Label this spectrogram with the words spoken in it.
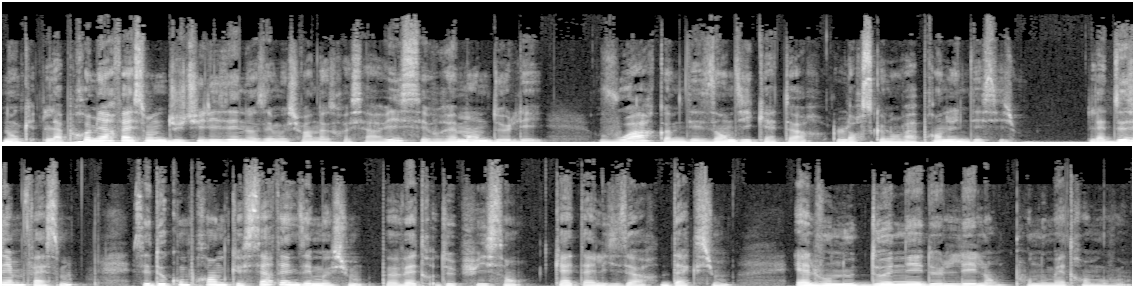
Donc la première façon d'utiliser nos émotions à notre service, c'est vraiment de les voir comme des indicateurs lorsque l'on va prendre une décision. La deuxième façon, c'est de comprendre que certaines émotions peuvent être de puissants catalyseurs d'action et elles vont nous donner de l'élan pour nous mettre en mouvement.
